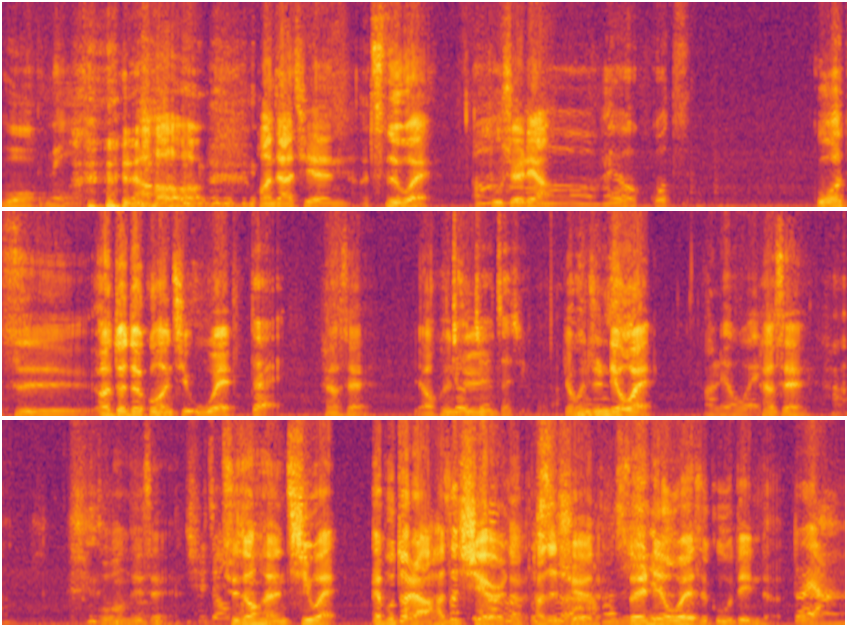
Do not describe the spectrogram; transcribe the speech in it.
我，你，然后黄家千四位，卜学亮，哦，还有郭子郭子，呃，对对，郭汶齐五位，对，还有谁？姚坤君，就就这几个，姚坤君六位，好，六位，还有谁？好，我忘记谁，屈中屈中恒七位，哎，不对了，他是 share 的，他是 share 的，所以六位是固定的，对啊，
